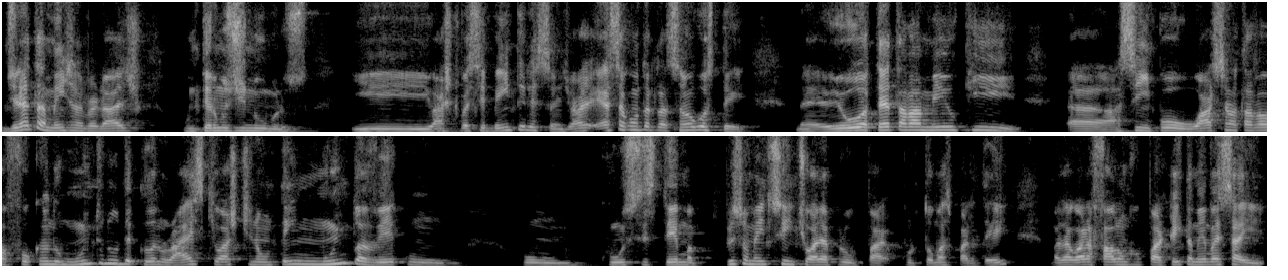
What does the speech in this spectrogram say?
diretamente, na verdade, em termos de números. E eu acho que vai ser bem interessante. Essa contratação eu gostei. Né? Eu até estava meio que, uh, assim, pô, o Arsenal estava focando muito no Declan Rice, que eu acho que não tem muito a ver com, com, com o sistema, principalmente se a gente olha para o Thomas Partey, mas agora falam que o Partey também vai sair.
